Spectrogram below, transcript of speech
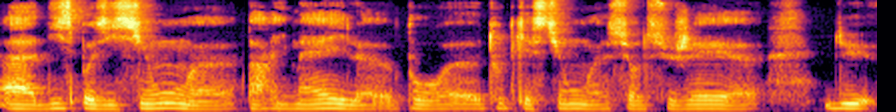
à disposition euh, par email pour euh, toute question sur le sujet du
